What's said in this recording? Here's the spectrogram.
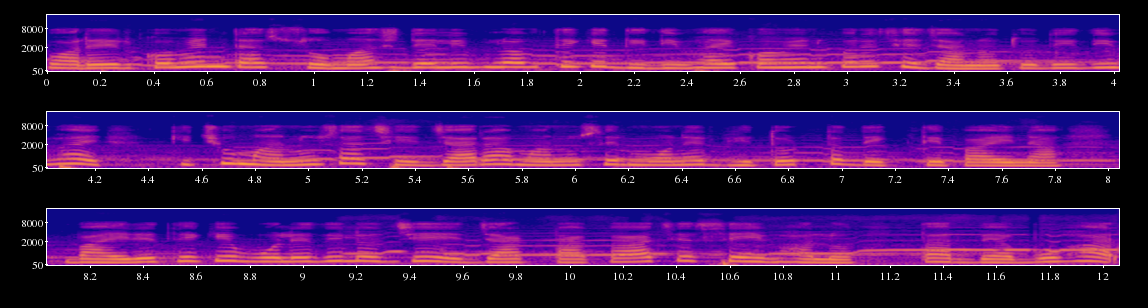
পরের কমেন্টটা সোমাস ডেলি ব্লগ থেকে দিদিভাই কমেন্ট করেছে, জানো তো দিদিভাই, কিছু মানুষ আছে যারা মানুষের মনের ভিতরটা দেখতে পায় না। বাইরে থেকে বলে দিল যে, যার টাকা আছে সেই ভালো, তার ব্যবহার,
